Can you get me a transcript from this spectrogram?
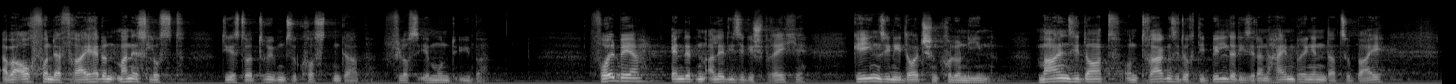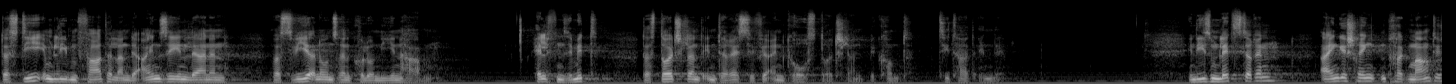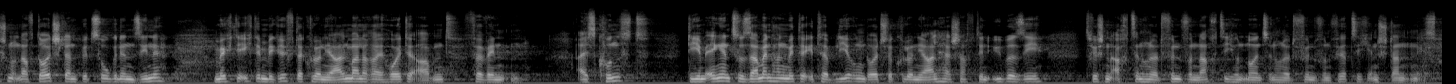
Aber auch von der Freiheit und Manneslust, die es dort drüben zu kosten gab, floss ihr Mund über. Vollbär endeten alle diese Gespräche. Gehen Sie in die deutschen Kolonien, malen Sie dort und tragen Sie durch die Bilder, die Sie dann heimbringen, dazu bei, dass die im lieben Vaterlande einsehen lernen, was wir an unseren Kolonien haben. Helfen Sie mit, dass Deutschland Interesse für ein Großdeutschland bekommt. Zitat Ende. In diesem letzteren, eingeschränkten, pragmatischen und auf Deutschland bezogenen Sinne möchte ich den Begriff der Kolonialmalerei heute Abend verwenden. Als Kunst, die im engen Zusammenhang mit der Etablierung deutscher Kolonialherrschaft in Übersee zwischen 1885 und 1945 entstanden ist.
